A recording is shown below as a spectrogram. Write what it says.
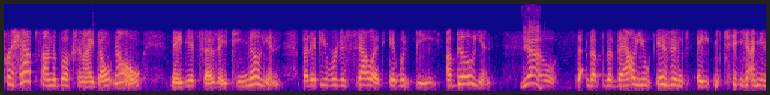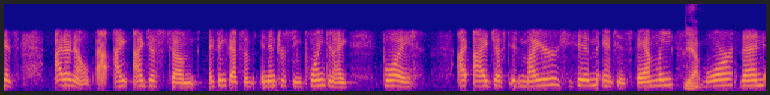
perhaps on the books, and I don't know. Maybe it says 18 million, but if you were to sell it, it would be a billion. Yeah. So the the, the value isn't 18, I mean, it's I don't know. I I just um I think that's a, an interesting point, and I, boy, I I just admire him and his family Yeah. more than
